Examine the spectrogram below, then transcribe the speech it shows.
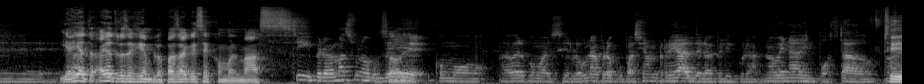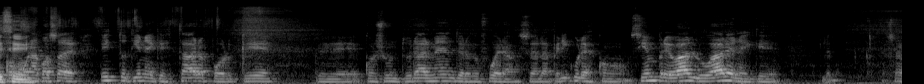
Eh, y hay, otro- hay otros ejemplos, pasa que ese es como el más... Sí, pero además uno No ve como, a ver cómo decirlo, una preocupación real de la película. No ve nada impostado. No Sí, como sí. una cosa de esto tiene que estar porque eh, coyunturalmente lo que fuera. O sea, la película es como siempre va al lugar en el que o sea,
